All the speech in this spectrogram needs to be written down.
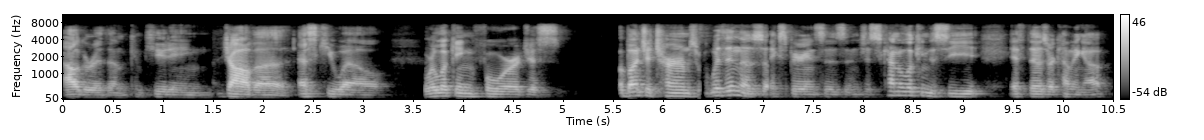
algorithm, computing, Java, SQL. We're looking for just a bunch of terms within those experiences and just kind of looking to see if those are coming up.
